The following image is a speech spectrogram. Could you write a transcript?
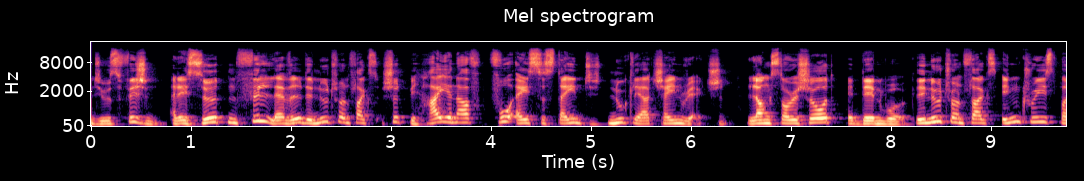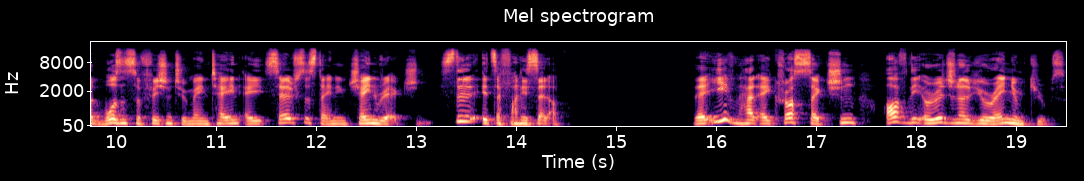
induce fission. At a certain fill level, the neutron flux should be high enough for a sustained nuclear chain reaction. Long story short, it didn't work. The neutron flux increased but wasn't sufficient to maintain a self-sustaining chain reaction. Still, it's a funny setup. They even had a cross section of the original uranium cubes.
